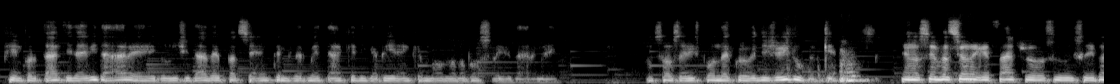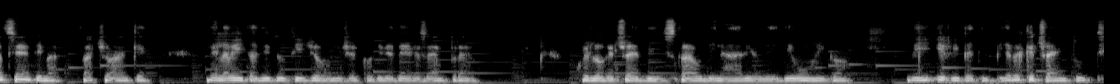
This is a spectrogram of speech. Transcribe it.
più importanti da evitare e l'unicità del paziente mi permette anche di capire in che modo lo posso aiutare meglio. Non so se risponde a quello che dicevi tu, perché è un'osservazione che faccio su, sui pazienti, ma faccio anche nella vita di tutti i giorni cerco di vedere sempre quello che c'è di straordinario, di, di unico, di irripetibile, perché c'è in tutti.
